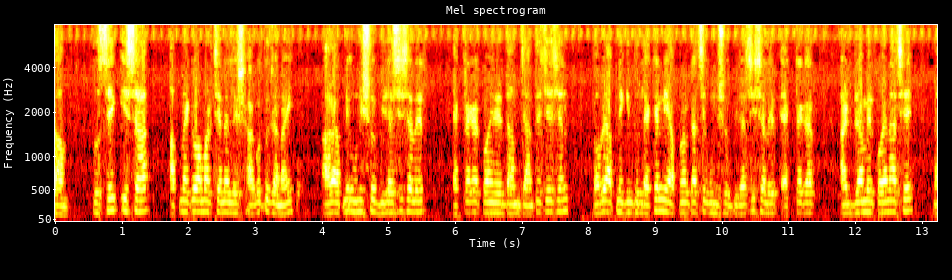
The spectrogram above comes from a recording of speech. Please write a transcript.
দাম? তো শেখ ঈশা আপনাকেও আমার চ্যানেলে স্বাগত জানাই। আর আপনি উনিশশো বিরাশি সালের এক টাকার কয়েনের দাম জানতে চেয়েছেন, তবে আপনি কিন্তু লেখেননি, আপনার কাছে উনিশশো বিরাশি সালের এক টাকার আট গ্রামের কয়েন আছে, না,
